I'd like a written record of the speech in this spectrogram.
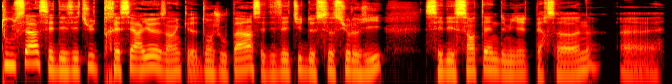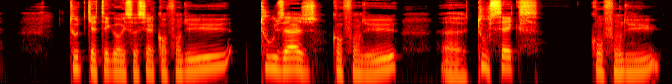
Tout ça, c'est des études très sérieuses hein, que, dont je vous parle, c'est des études de sociologie, c'est des centaines de milliers de personnes, euh, toutes catégories sociales confondues, tous âges confondus, tout sexe confondu,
